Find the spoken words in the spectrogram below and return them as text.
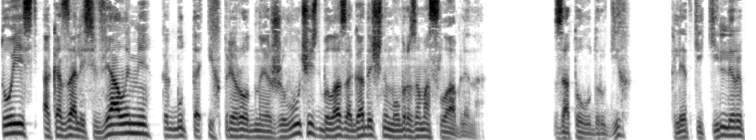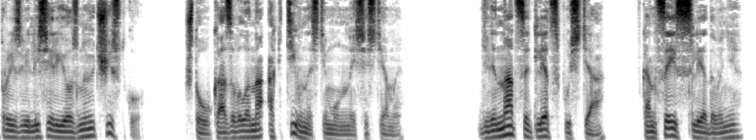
то есть оказались вялыми, как будто их природная живучесть была загадочным образом ослаблена. Зато у других клетки-киллеры произвели серьезную чистку что указывало на активность иммунной системы. 12 лет спустя, в конце исследования,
